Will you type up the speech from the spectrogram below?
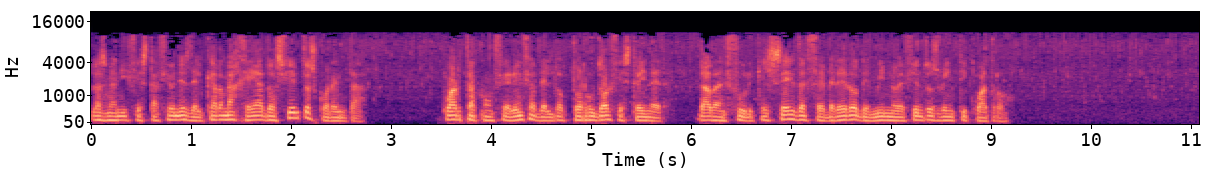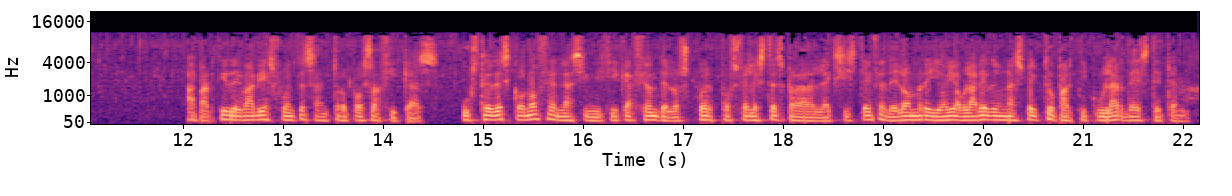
Las manifestaciones del karma GA 240. Cuarta conferencia del Dr. Rudolf Steiner, dada en Zurich el 6 de febrero de 1924. A partir de varias fuentes antroposóficas, ustedes conocen la significación de los cuerpos celestes para la existencia del hombre y hoy hablaré de un aspecto particular de este tema.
